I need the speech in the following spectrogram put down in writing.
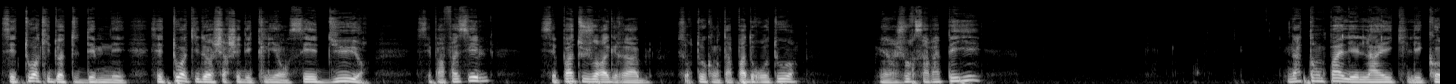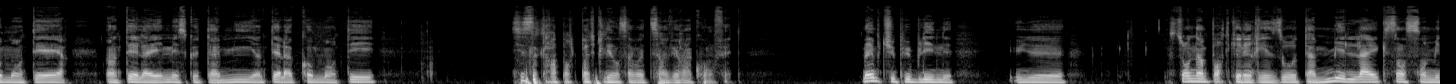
C'est toi qui dois te démener. C'est toi qui dois chercher des clients. C'est dur. C'est pas facile. C'est pas toujours agréable. Surtout quand t'as pas de retour. Mais un jour, ça va payer. N'attends pas les likes, les commentaires. Un tel a aimé ce que tu as mis, un tel a commenté. Si ça ne te rapporte pas de clients, ça va te servir à quoi en fait? Même tu publies une, sur n'importe quel réseau, tu as 1000 likes, 500 000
